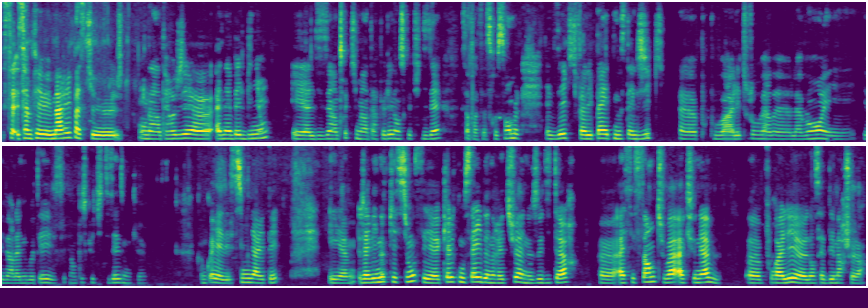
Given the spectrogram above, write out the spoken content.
ça, me fait marrer parce que on a interrogé Annabelle Bignon et elle disait un truc qui m'a interpellée dans ce que tu disais. Enfin, ça se ressemble. Elle disait qu'il fallait pas être nostalgique euh, pour pouvoir aller toujours vers l'avant et, vers la nouveauté. Et c'est un peu ce que tu disais. Donc, euh, comme quoi, il y a des similarités. Et euh, j'avais une autre question, c'est quel conseil donnerais-tu à nos auditeurs assez simples, tu vois, actionnables, pour aller dans cette démarche-là?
